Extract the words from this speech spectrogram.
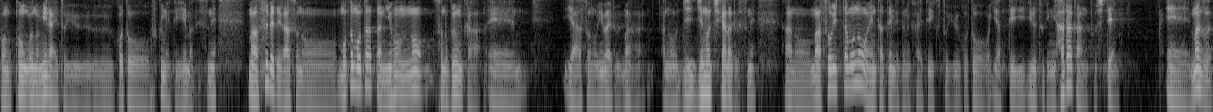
この今後の未来ということを含めて言えばですね、まあ、全てがもともとあった日本のその文化、えー、やそのいわゆる、まあ、あの字の力ですね。あの、まあ、そういったものをエンターテインメントに変えていくということをやっている時に肌感として、えー、まず、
